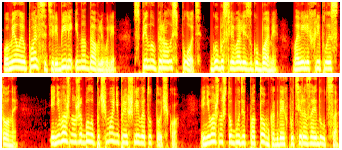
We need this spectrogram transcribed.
Умелые пальцы теребили и надавливали. В спину упиралась плоть, губы сливались с губами, ловили хриплые стоны. И неважно уже было, почему они пришли в эту точку. И неважно, что будет потом, когда их пути разойдутся.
